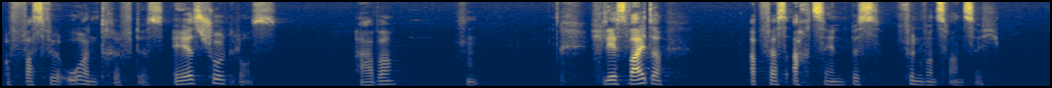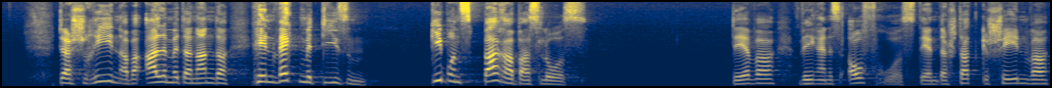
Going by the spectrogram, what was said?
auf was für Ohren trifft es? Er ist schuldlos. Aber, hm. ich lese weiter ab Vers 18 bis 25. Da schrien aber alle miteinander, hinweg mit diesem, gib uns Barabbas los. Der war wegen eines Aufruhrs, der in der Stadt geschehen war,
